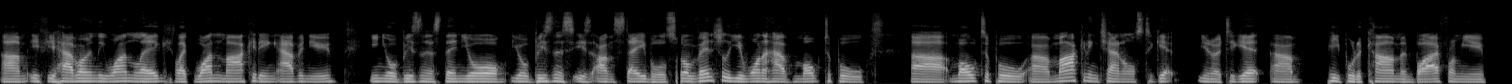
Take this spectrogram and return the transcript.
Um, if you have only one leg, like one marketing avenue in your business, then your your business is unstable. So eventually, you want to have multiple uh, multiple uh, marketing channels to get you know to get um, people to come and buy from you.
